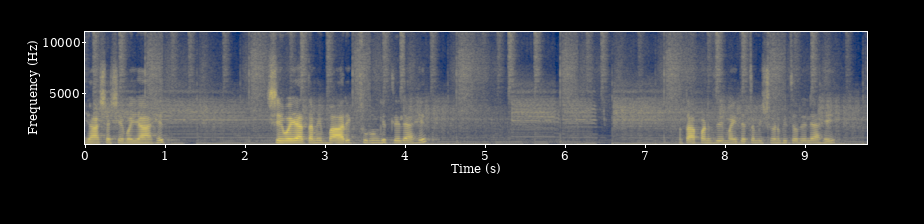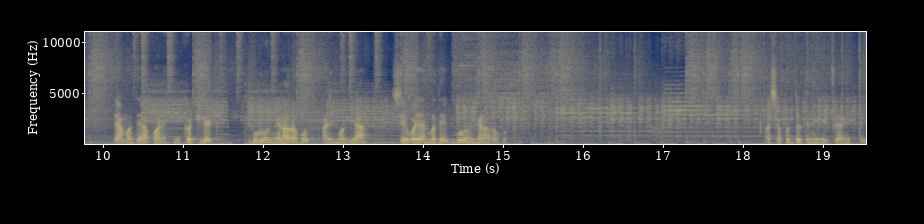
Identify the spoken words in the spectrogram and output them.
या अशा शेवया आहेत. शेवया आता मी बारीक चुरून घेतलेल्या आहेत. आता आपण जे मैद्याचं मिश्रण भिजवलेले आहे त्यामध्ये आपण हे कटलेट बुडवून घेणार आहोत आणि मग या शेवयांमध्ये घोळून घेणार आहोत. अशा पद्धतीने घ्यायचे आहेत ते.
